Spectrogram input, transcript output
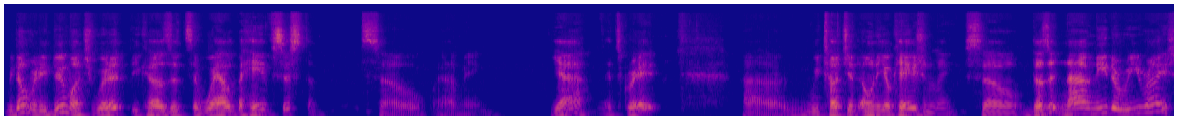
we don't really do much with it because it's a well-behaved system. So, I mean, yeah, it's great." Uh, we touch it only occasionally. So does it now need a rewrite?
